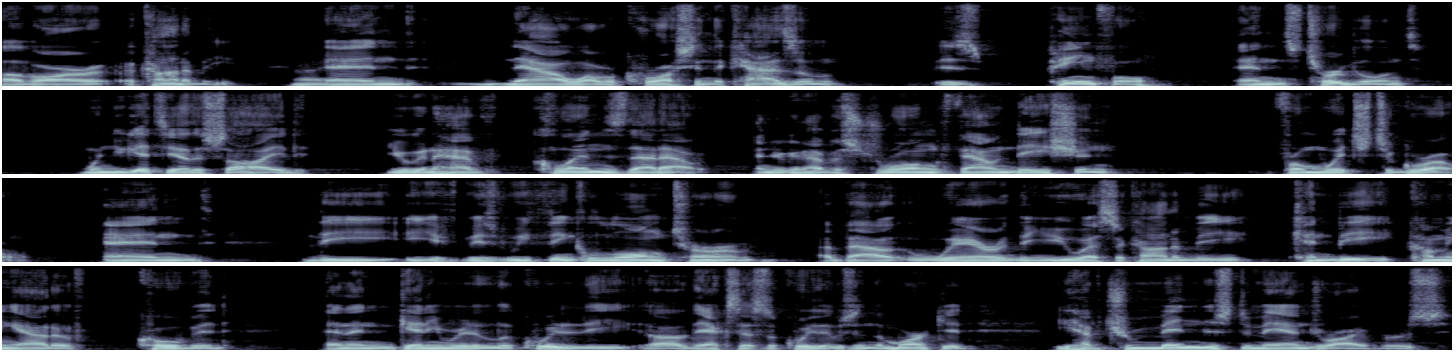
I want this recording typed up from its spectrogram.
of our economy Right. and now while we're crossing the chasm is painful and it's turbulent when you get to the other side you're going to have cleansed that out and you're going to have a strong foundation from which to grow and the if, if we think long term about where the US economy can be coming out of covid and then getting rid of liquidity uh, the excess liquidity that was in the market you have tremendous demand drivers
